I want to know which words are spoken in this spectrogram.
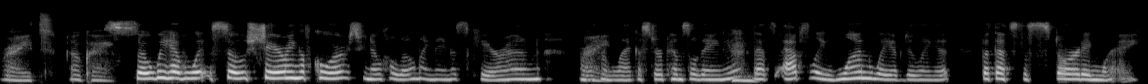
Right. Okay. So we have so sharing, of course. You know, hello, my name is Karen. I'm right. from Lancaster, Pennsylvania. Mm. That's absolutely one way of doing it, but that's the starting way.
